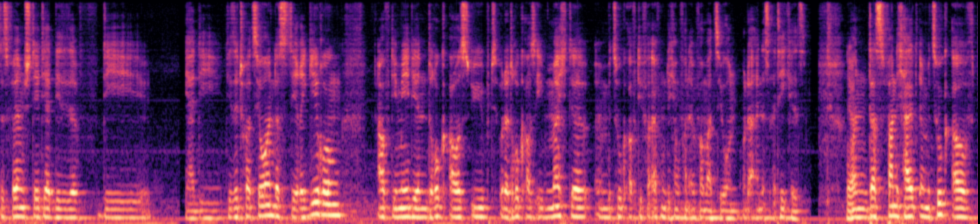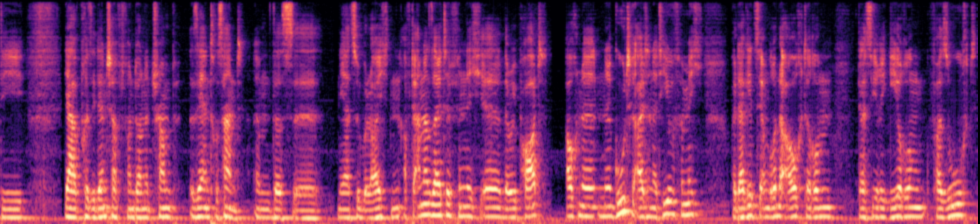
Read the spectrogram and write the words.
des Films steht ja diese, die, ja, die, die Situation, dass die Regierung auf die Medien Druck ausübt oder Druck ausüben möchte in Bezug auf die Veröffentlichung von Informationen oder eines Artikels. Ja. Und das fand ich halt in Bezug auf die ja, Präsidentschaft von Donald Trump sehr interessant, ähm, das äh, näher zu beleuchten. Auf der anderen Seite finde ich äh, The Report auch eine, eine gute Alternative für mich, weil da geht es ja im Grunde auch darum, dass die Regierung versucht,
